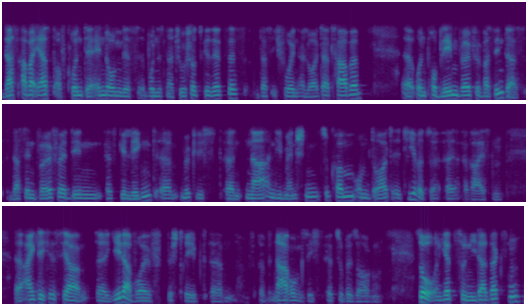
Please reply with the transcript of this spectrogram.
Das aber erst aufgrund der Änderung des Bundesnaturschutzgesetzes, das ich vorhin erläutert habe. Äh, und Problemwölfe, was sind das? Das sind Wölfe, denen es gelingt, äh, möglichst nah an die Menschen zu kommen, um dort Tiere zu reißen. Eigentlich ist ja jeder Wolf bestrebt, ähm, Nahrung sich zu besorgen. So, und jetzt zu Niedersachsen.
